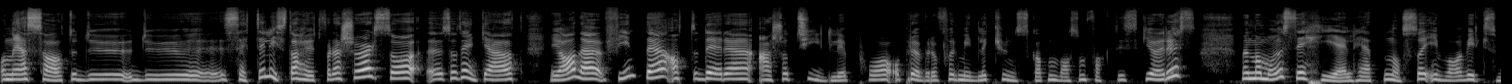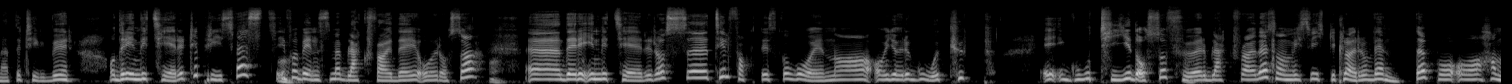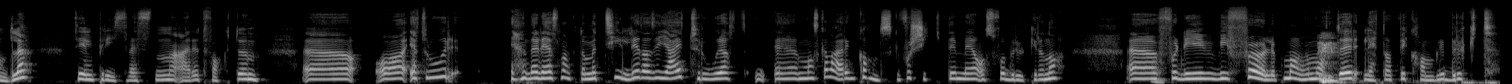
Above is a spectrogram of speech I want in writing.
Og når jeg sa at du, du setter lista høyt for deg sjøl, så, så tenker jeg at ja, det er fint det at dere er så tydelige på og prøver å formidle kunnskap om hva som faktisk gjøres. Men man må jo se helheten også i hva virksomheter tilbyr. Og dere inviterer til prisfest i forbindelse med Black Friday i år også. Eh, dere inviterer oss eh, til faktisk å gå inn og, og gjøre gode kupp i god tid også før Black Friday, sånn hvis vi ikke klarer å vente på å handle til prisvesten er et faktum. Eh, og jeg tror det er det jeg snakket om med tillit. Altså, jeg tror at eh, man skal være ganske forsiktig med oss forbrukere nå. Eh, fordi vi føler på mange måter lett at vi kan bli brukt.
